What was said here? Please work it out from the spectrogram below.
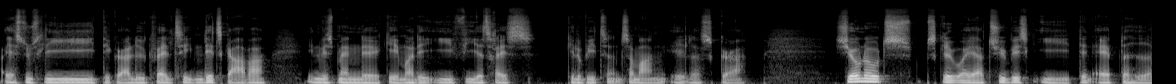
og jeg synes lige, det gør lydkvaliteten lidt skarpere, end hvis man gemmer det i 64 kilobit, som mange ellers gør. Show notes skriver jeg typisk i den app, der hedder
